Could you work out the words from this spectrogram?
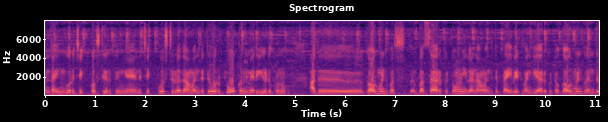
வந்தால் இங்கே ஒரு செக் போஸ்ட் இருக்குங்க. இந்த செக் போஸ்ட்டில் தான் வந்துட்டு ஒரு டோக்கன் மாரி எடுக்கணும். அது கவர்மெண்ட் பஸ் பஸ்ஸாக இருக்கட்டும் இல்லைனா வந்துட்டு ப்ரைவேட் வண்டியாக இருக்கட்டும். கவர்மெண்ட் வந்து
